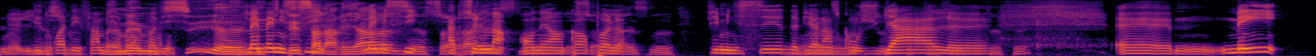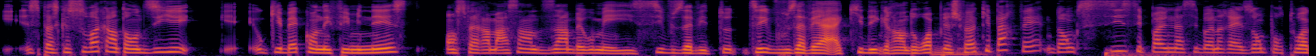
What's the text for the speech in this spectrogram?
les droits des femmes ne se portent pas bien. Ici, euh, même, même ici, même ici, absolument, on n'est encore pas là. Féminicide, violence conjugale. Euh, euh, mais c'est parce que souvent, quand on dit au Québec qu'on est féministe, on se fait ramasser en disant ben oui mais ici vous avez tout tu sais vous avez acquis des grands droits puis là, je fais mm-hmm. OK parfait donc si c'est pas une assez bonne raison pour toi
